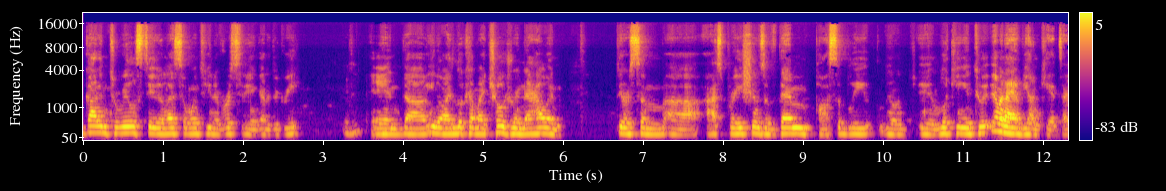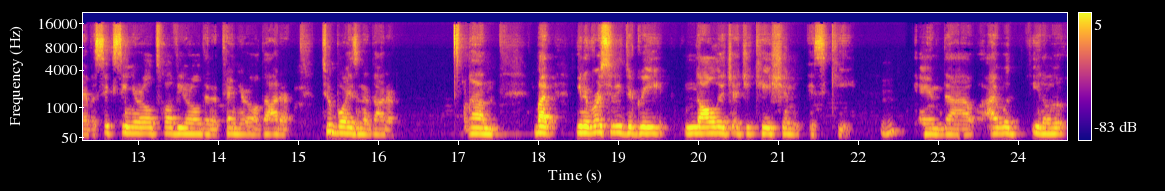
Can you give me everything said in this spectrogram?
got into real estate unless I went to university and got a degree. Mm-hmm. And uh, you know, I look at my children now, and there are some uh, aspirations of them possibly you know, looking into it. I mean, I have young kids. I have a 16 year old, 12 year old, and a 10 year old daughter, two boys and a daughter. Um, but university degree, knowledge, education is key. Mm-hmm. And uh, I would, you know,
